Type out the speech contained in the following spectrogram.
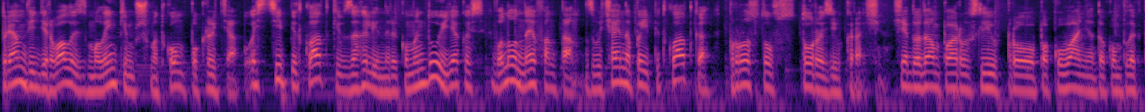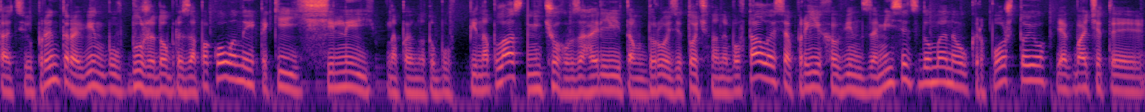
прям відірвались з маленьким шматком покриття. Ось ці підкладки взагалі не рекомендую, якось воно не фонтан. Звичайна пей-підкладка просто в 100 разів краще. Ще додам пару слів про пакування та комплектацію принтера. Він був дуже добре запакований, такий щільний, напевно, то був пінопласт. Нічого взагалі там в дорозі точно не бовталося. Приїхав він за місяць до мене Укрпоштою. Як бачите,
